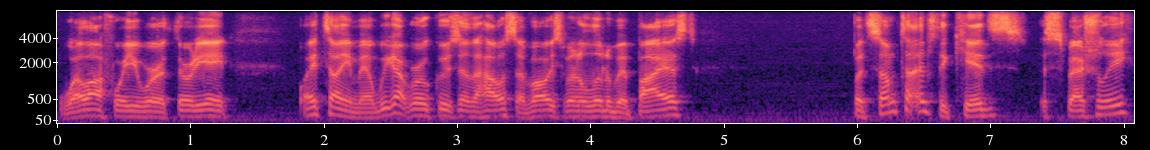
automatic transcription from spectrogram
well off where you were at 38. Well, I tell you, man, we got Roku's in the house. I've always been a little bit biased, but sometimes the kids, especially,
